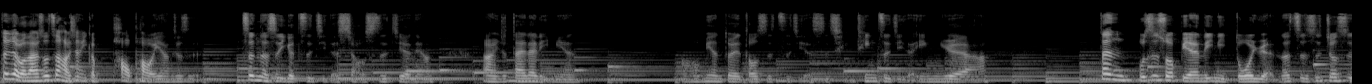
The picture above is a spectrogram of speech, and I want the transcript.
对我来说，这好像一个泡泡一样，就是真的是一个自己的小世界那样。然后你就待在里面，然后面对都是自己的事情，听自己的音乐啊。但不是说别人离你多远，那只是就是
